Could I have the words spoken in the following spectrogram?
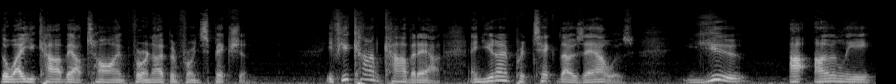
the way you carve out time for an open for inspection, if you can't carve it out and you don't protect those hours, you are only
